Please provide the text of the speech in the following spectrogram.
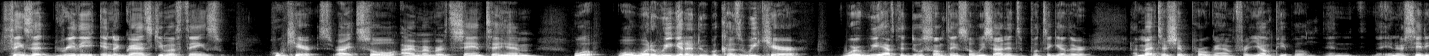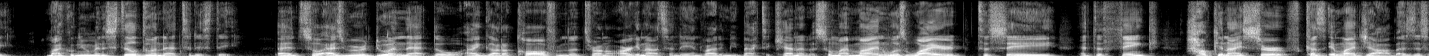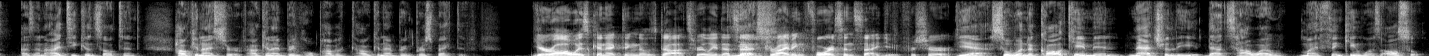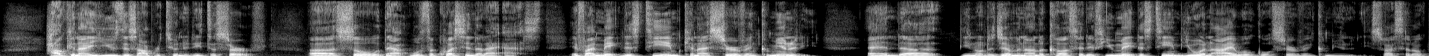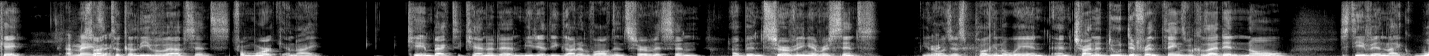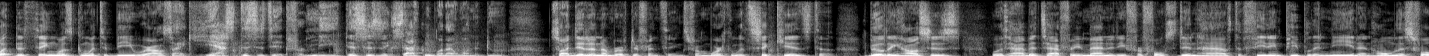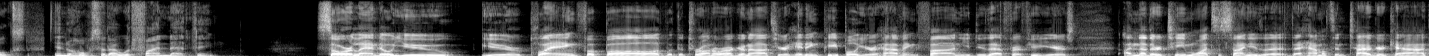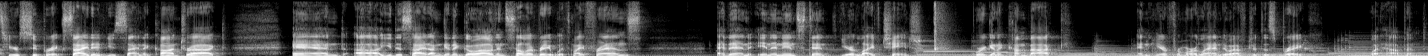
things that really, in the grand scheme of things, who cares, right? So I remember saying to him, well, well, what are we going to do? Because we care. we we have to do something. So we started to put together a mentorship program for young people in the inner city. Michael Newman is still doing that to this day. And so as we were doing that though, I got a call from the Toronto Argonauts and they invited me back to Canada. So my mind was wired to say and to think, how can I serve? Because in my job as this as an IT consultant, how can I serve? How can I bring hope? How, how can I bring perspective? You're always connecting those dots, really. That's yes. a driving force inside you, for sure. Yeah. So when the call came in, naturally, that's how I my thinking was also. How can I use this opportunity to serve? Uh, so that was the question that I asked. if I make this team, can I serve in community? And uh, you know, the gentleman on the call said, if you make this team, you and I will go serve in community. So I said, okay. Amazing. So I took a leave of absence from work and I came back to Canada and immediately got involved in service and I've been serving ever since. You know, just plugging away and, and trying to do different things because I didn't know, Stephen, like what the thing was going to be where I was like, yes, this is it for me. This is exactly what I want to do. So I did a number of different things from working with sick kids to building houses with Habitat for Humanity for folks who didn't have to feeding people in need and homeless folks in the hopes that I would find that thing. So Orlando, you you're playing football with the Toronto Argonauts, you're hitting people, you're having fun, you do that for a few years. Another team wants to sign you the, the Hamilton Tiger Cats, you're super excited, you sign a contract, and uh, you decide I'm gonna go out and celebrate with my friends. And then in an instant, your life changed. We're gonna come back and hear from Orlando after this break what happened.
